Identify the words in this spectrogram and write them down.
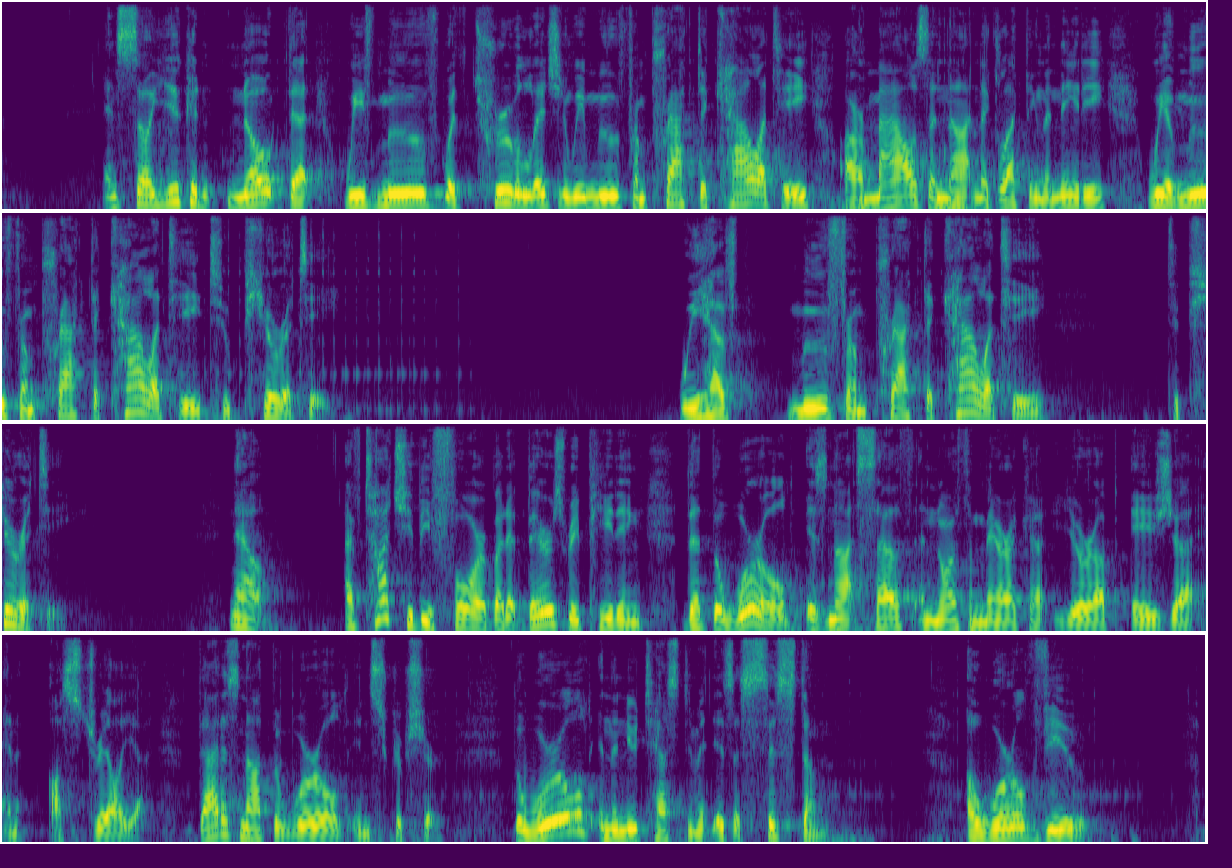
And so you can note that we've moved with true religion, we move from practicality, our mouths and not neglecting the needy, we have moved from practicality to purity. We have move from practicality to purity. Now, I've taught you before, but it bears repeating that the world is not South and North America, Europe, Asia, and Australia. That is not the world in Scripture. The world in the New Testament is a system, a worldview,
